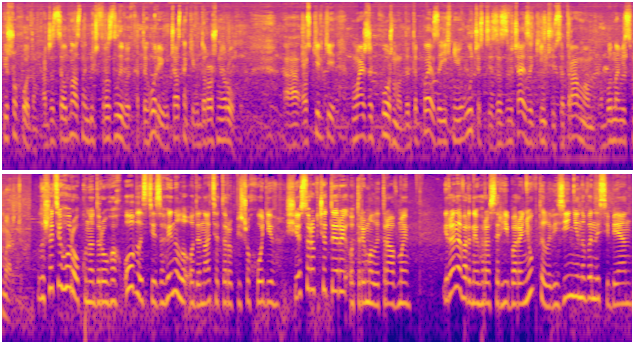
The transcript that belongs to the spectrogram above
пішоходам, адже це одна з найбільш вразливих категорій учасників дорожнього руху. Оскільки майже кожна ДТП за їхньої участі зазвичай закінчується травмами або навіть смертю. Лише цього року на дорогах області загинуло 11 пішоходів, ще 44 отримали травми. Ірина Вернигора, Сергій Баранюк, телевізійні новини СІБІН.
